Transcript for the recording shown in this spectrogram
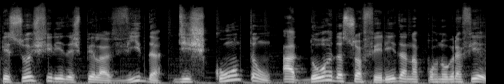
Pessoas feridas pela vida descontam a dor da sua ferida na pornografia.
